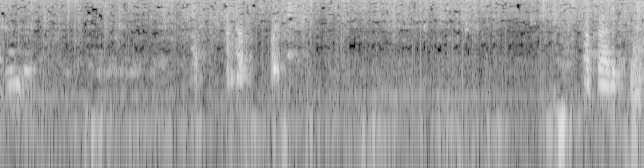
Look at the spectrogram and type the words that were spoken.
Thank you. தக்காளிக்கும்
